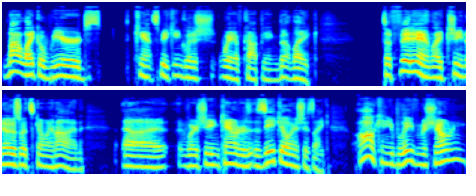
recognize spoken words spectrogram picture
not like a weird can't speak English way of copying, but like to fit in, like she knows what's going on. Uh, where she encounters Ezekiel and she's like, "Oh, can you believe Michonne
